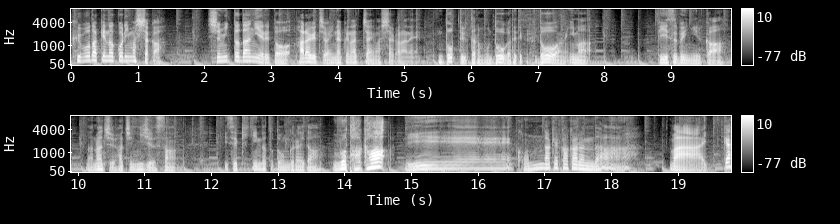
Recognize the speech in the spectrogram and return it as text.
久保だけ残りましたか。シュミット・ダニエルと原口はいなくなっちゃいましたからね。ドって言ったらもう銅が出てくる。銅は今、PSV にいるか。78、23。移籍金だとどんぐらいだ？うわ、高っえー、こんだけかかるんだ。まあ、いっか。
